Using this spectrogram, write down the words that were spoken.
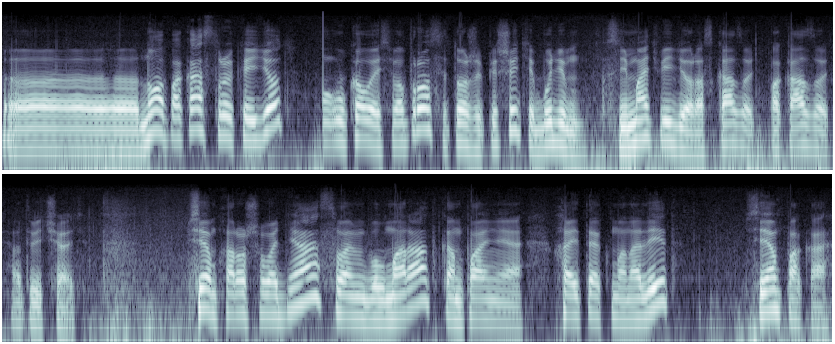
Э, ну а пока стройка идет, У кого есть вопросы, тоже пишите, будем снимать видео, рассказывать, показывать, отвечать. Всем хорошего дня, с вами был Марат, компания Hightech Monolith. Всем пока!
